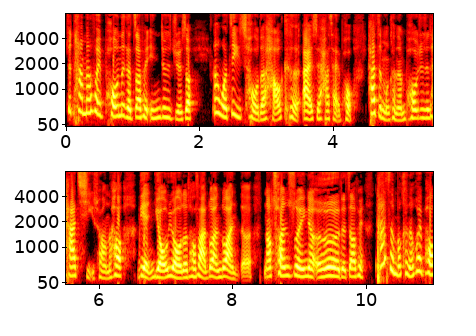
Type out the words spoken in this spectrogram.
就他们会 po 那个照片，一定就是觉得说。啊、我自己丑的好可爱，所以他才 po。他怎么可能 po？就是他起床，然后脸油油的，头发乱乱的，然后穿睡衣那呃的照片，他怎么可能会 po？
